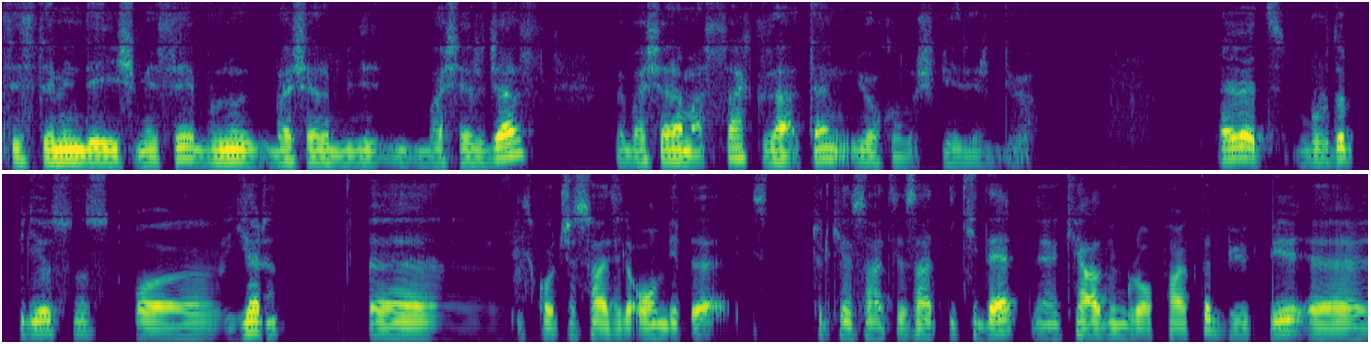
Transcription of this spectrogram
sistemin değişmesi. Bunu başarabil başaracağız ve başaramazsak zaten yok oluş gelir diyor. Evet, burada biliyorsunuz o, yarın e, İskoçya saatiyle 11'de Türkiye saatiyle saat 2'de e, Calvin Grove Park'ta büyük bir e,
